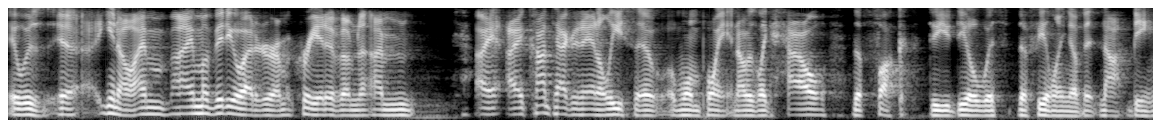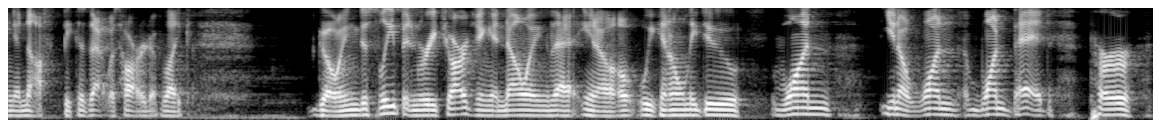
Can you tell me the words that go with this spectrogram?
it was uh, you know i'm i'm a video editor. I'm a creative. I'm i'm I, I contacted Annalise at, at one point and I was like, how the fuck do you deal with the feeling of it not being enough? Because that was hard of like going to sleep and recharging and knowing that, you know, we can only do one, you know, one, one bed per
